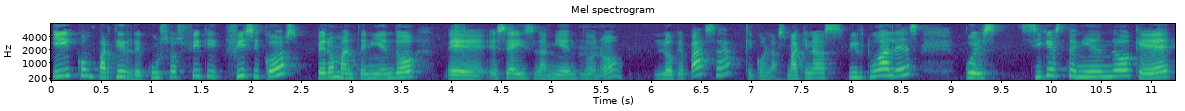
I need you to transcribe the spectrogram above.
y compartir recursos físicos, pero manteniendo eh, ese aislamiento, mm. ¿no? Lo que pasa que con las máquinas virtuales, pues sigues teniendo que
